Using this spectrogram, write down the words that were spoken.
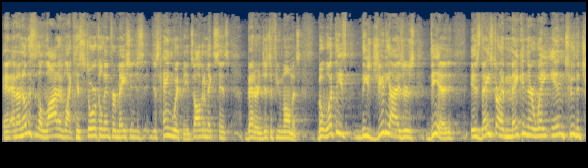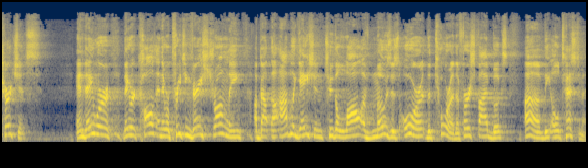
And, and, I know this is a lot of like historical information. Just, just hang with me. It's all going to make sense better in just a few moments. But what these, these Judaizers did is they started making their way into the churches. And they were, they were called and they were preaching very strongly about the obligation to the law of Moses or the Torah, the first five books of the Old Testament.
